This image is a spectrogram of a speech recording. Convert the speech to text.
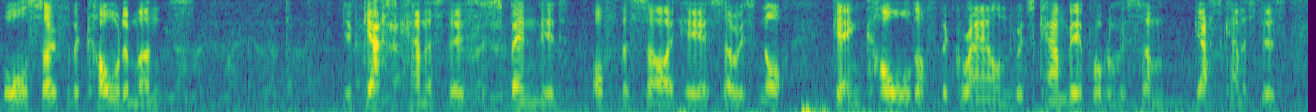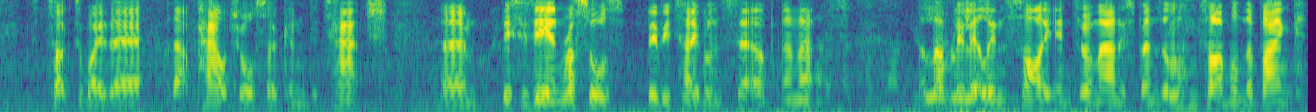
Also for the colder months, your gas canister is suspended off the side here so it's not getting cold off the ground, which can be a problem with some gas canisters. It's tucked away there. That pouch also can detach. Um, this is Ian Russell's bivy table and setup, and that's a lovely little insight into a man who spends a long time on the bank.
